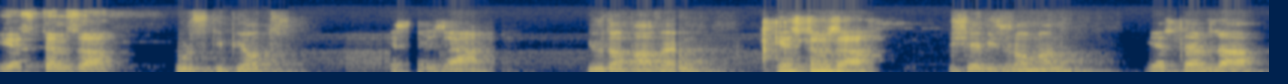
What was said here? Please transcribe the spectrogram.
Jestem za. Górski Piotr. Jestem za. Juda Paweł. Jestem za. Pisiewicz Roman. Jestem za.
